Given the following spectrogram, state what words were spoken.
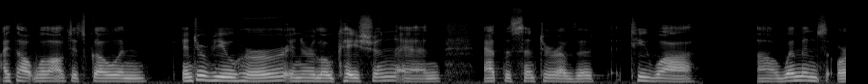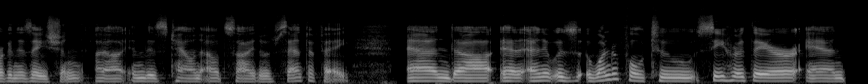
I thought, well, I'll just go and interview her in her location and at the center of the Tewa uh, women's organization uh, in this town outside of Santa Fe. And, uh, and, and it was wonderful to see her there and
